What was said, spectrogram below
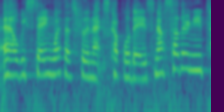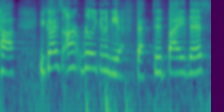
and it'll be staying with us for the next couple of days. Now, southern Utah, you guys aren't really going to be affected by this.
